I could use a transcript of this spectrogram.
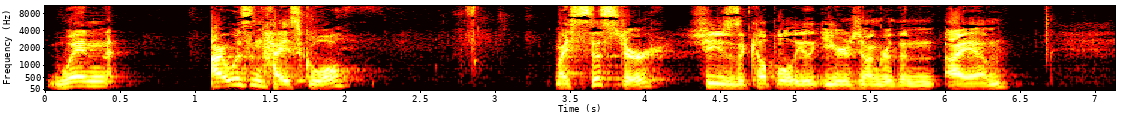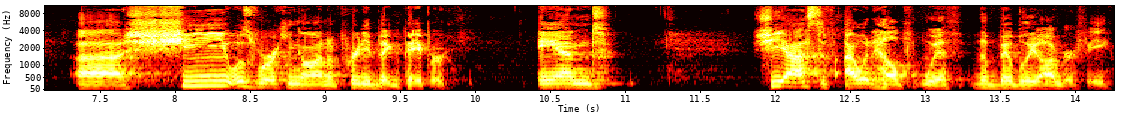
When I was in high school, my sister, she's a couple years younger than I am, uh, she was working on a pretty big paper. And she asked if I would help with the bibliography.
